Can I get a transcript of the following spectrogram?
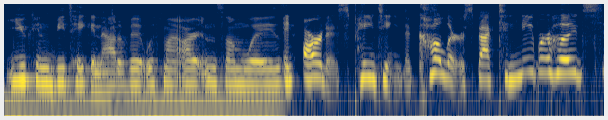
you can be taken out of it with my art in some ways. An artist painting the colors back to neighborhoods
